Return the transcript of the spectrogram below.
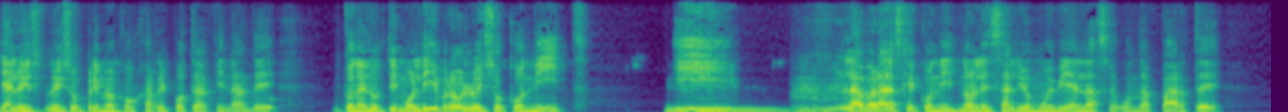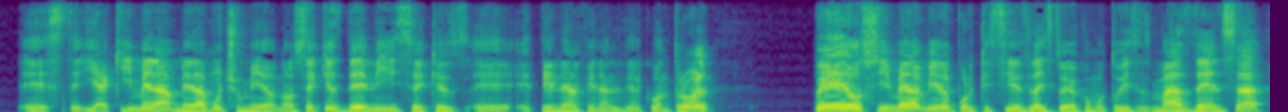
Ya lo hizo, lo hizo primero con Harry Potter al final de, con el último libro, lo hizo con It. Y Mm, mm, la verdad es que con It no le salió muy bien la segunda parte. Este, y aquí me da, me da mucho miedo, ¿no? Sé que es Denny, sé que es, eh, eh, tiene al final el control, pero sí me da miedo porque sí es la historia, como tú dices, más densa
